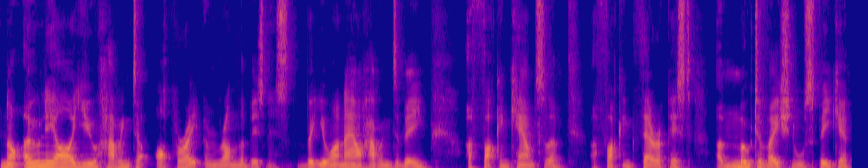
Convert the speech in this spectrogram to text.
not only are you having to operate and run the business, but you are now having to be a fucking counselor, a fucking therapist, a motivational speaker,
